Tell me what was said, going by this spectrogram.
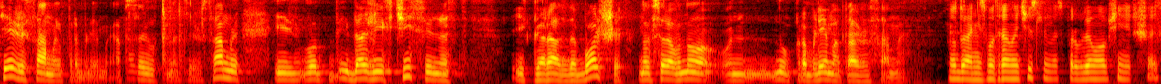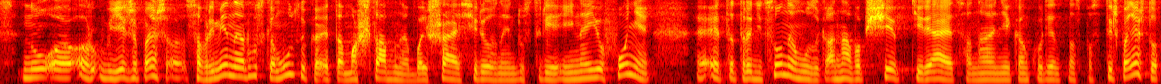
те же самые проблемы, абсолютно те же самые. И вот и даже их численность, их гораздо больше, но все равно ну, проблема та же самая. Ну да, несмотря на численность, проблема вообще не решается. Ну, э, есть же, понимаешь, э, современная русская музыка – это масштабная, большая, серьезная индустрия. И на ее фоне э, эта традиционная музыка, она вообще теряется, она не конкурентна способна. Ты же понимаешь, что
